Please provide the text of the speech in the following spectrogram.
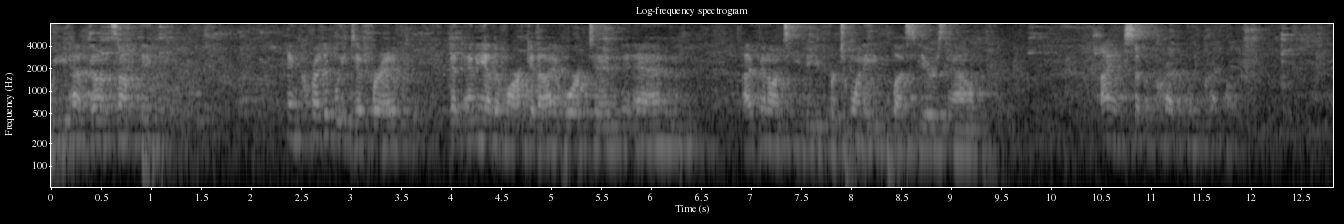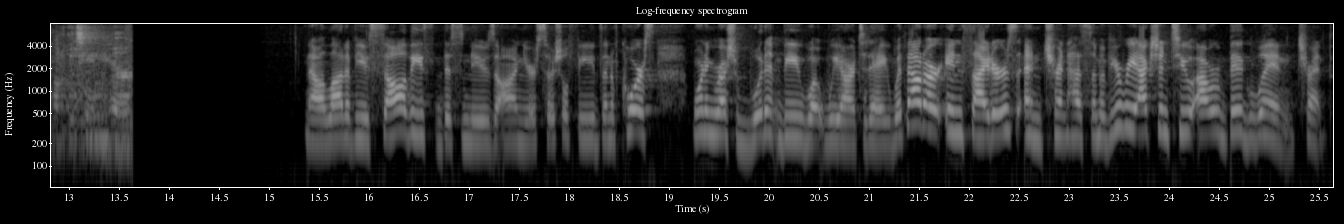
We have done something incredibly different than any other market I have worked in, and I've been on TV for 20 plus years now. I am so incredibly proud of the team here. Now, a lot of you saw these, this news on your social feeds, and of course, Morning Rush wouldn't be what we are today without our insiders, and Trent has some of your reaction to our big win. Trent.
